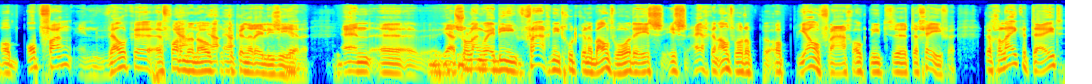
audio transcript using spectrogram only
op opvang in welke vorm dan ook te kunnen realiseren. En uh, ja, zolang wij die vraag niet goed kunnen beantwoorden, is, is eigenlijk een antwoord op, op jouw vraag ook niet uh, te geven. Tegelijkertijd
